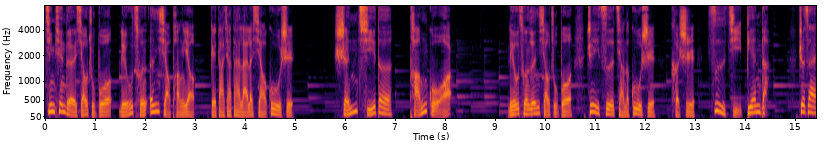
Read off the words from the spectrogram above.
今天的小主播刘存恩小朋友给大家带来了小故事《神奇的糖果》。刘存恩小主播这次讲的故事可是自己编的，这在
